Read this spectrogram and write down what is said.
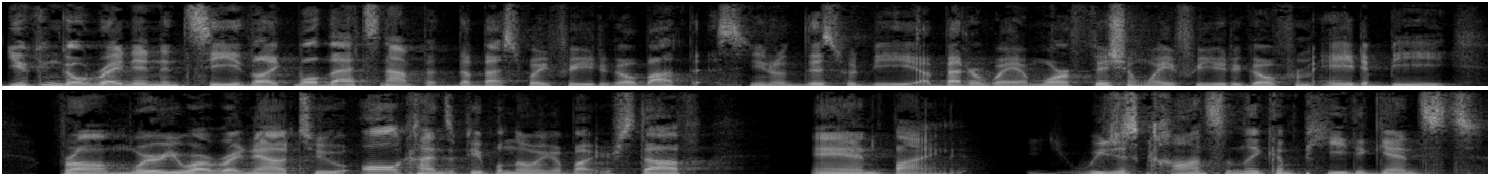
you can go right in and see like, well, that's not the best way for you to go about this. You know, this would be a better way, a more efficient way for you to go from A to B, from where you are right now to all kinds of people knowing about your stuff and buying it we just constantly compete against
